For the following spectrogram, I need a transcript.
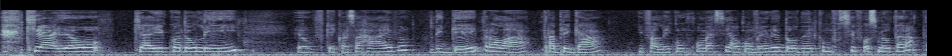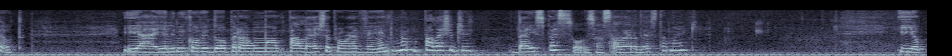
Que aí eu, que aí quando eu li, eu fiquei com essa raiva, liguei pra lá pra brigar e falei com o comercial, com o vendedor dele como se fosse meu terapeuta. E aí ele me convidou para uma palestra, para um evento, uma palestra de 10 pessoas. A sala era desse tamanho aqui. E eu,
